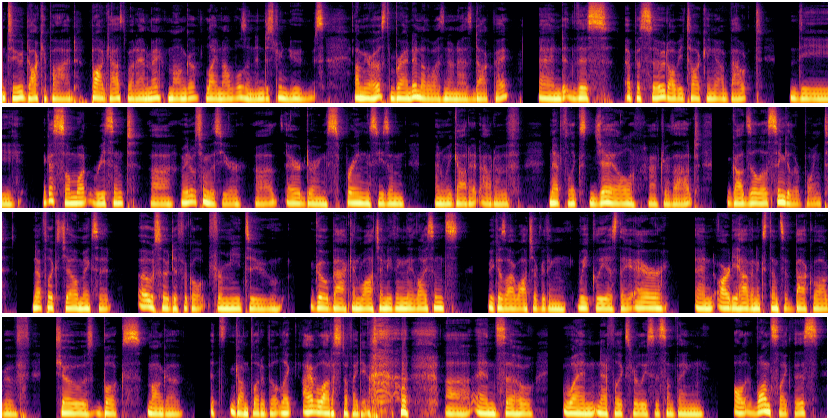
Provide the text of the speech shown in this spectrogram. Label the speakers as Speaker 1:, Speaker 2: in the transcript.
Speaker 1: welcome to Docupod, podcast about anime, manga, light novels, and industry news. I'm your host, Brandon, otherwise known as Dokupe, and this episode I'll be talking about the, I guess, somewhat recent. Uh, I mean, it was from this year. Uh, aired during spring season, and we got it out of Netflix jail after that. Godzilla Singular Point. Netflix jail makes it oh so difficult for me to go back and watch anything they license because I watch everything weekly as they air and already have an extensive backlog of shows, books, manga. It's Gunpla built. Like I have a lot of stuff I do, uh, and so when Netflix releases something all at once like this,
